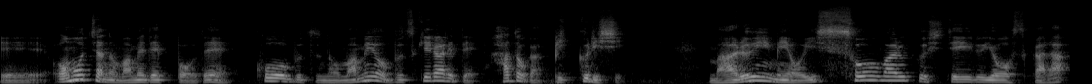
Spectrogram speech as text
えーおもちゃの豆鉄砲で好物の豆をぶつけられて鳩がびっくりし丸い目を一層丸くしている様子から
